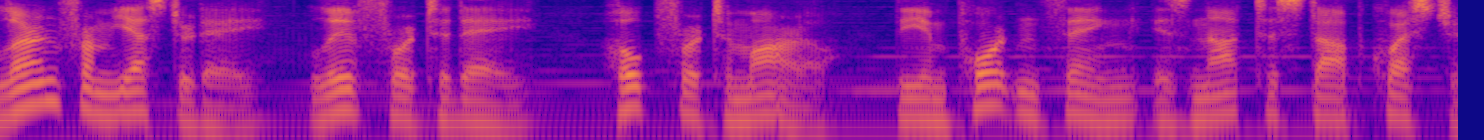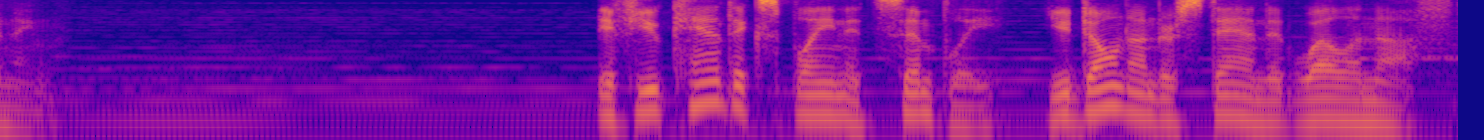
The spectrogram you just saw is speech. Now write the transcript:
Learn from yesterday, live for today, hope for tomorrow. The important thing is not to stop questioning. If you can't explain it simply, you don't understand it well enough.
